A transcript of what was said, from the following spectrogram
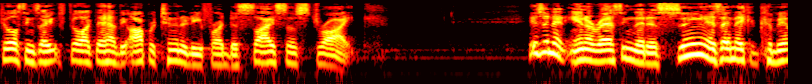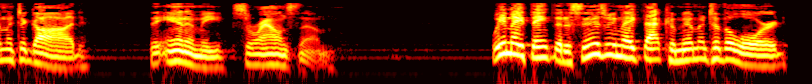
Philistines feel like they have the opportunity for a decisive strike. Isn't it interesting that as soon as they make a commitment to God, the enemy surrounds them? We may think that as soon as we make that commitment to the Lord,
